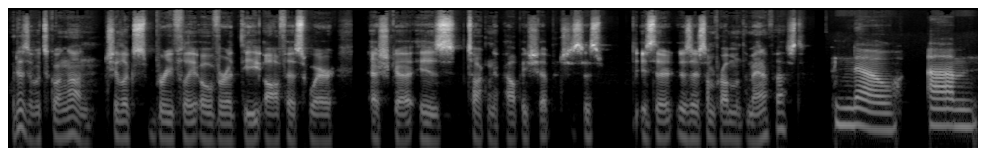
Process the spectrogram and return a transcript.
What is it? What's going on?" She looks briefly over at the office where Eshka is talking to Palpy Ship. She says, "Is there is there some problem with the manifest?" No. Um,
